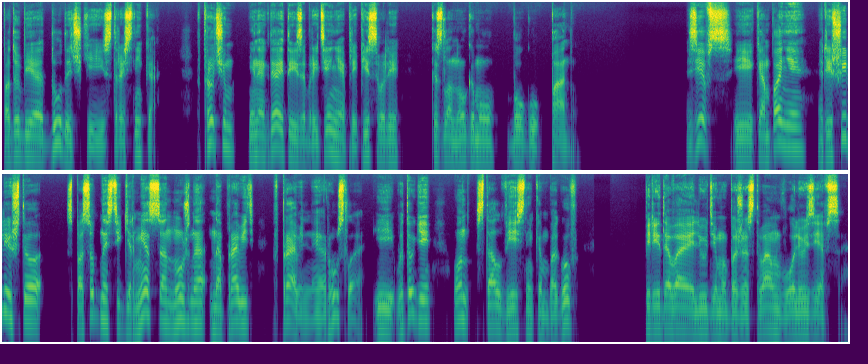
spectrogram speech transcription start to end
подобие дудочки из тростника. Впрочем, иногда это изобретение приписывали козлоногому богу Пану. Зевс и компания решили, что способности Гермеса нужно направить в правильное русло, и в итоге он стал вестником богов, передавая людям и божествам волю Зевса.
